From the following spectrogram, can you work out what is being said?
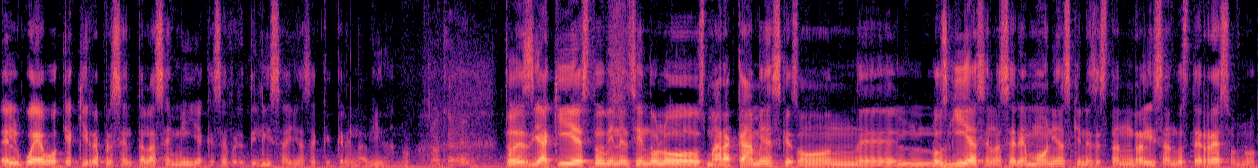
el, huevo, que aquí representa la semilla que se fertiliza y hace que cree la vida, ¿no? Entonces ya aquí estos vienen siendo los maracames, que son eh, los guías en las ceremonias, quienes están realizando este rezo, ¿no?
